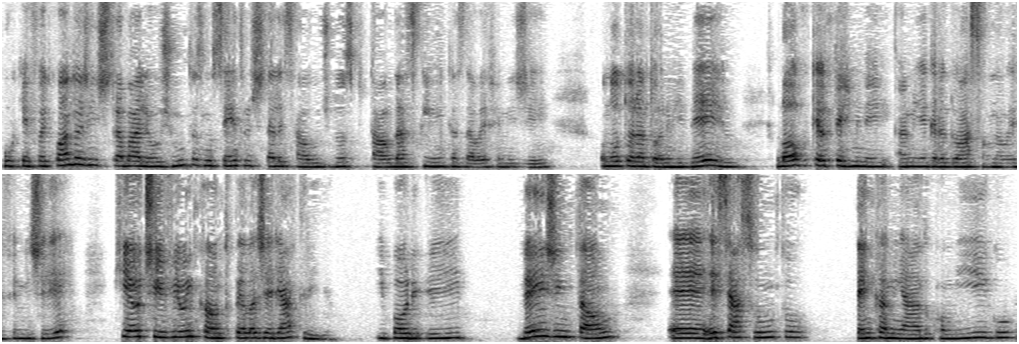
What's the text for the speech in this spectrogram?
porque foi quando a gente trabalhou juntas no Centro de Telesaúde do Hospital das Clínicas da UFMG, com o doutor Antônio Ribeiro, logo que eu terminei a minha graduação na UFMG, que eu tive o encanto pela geriatria. E, por, e desde então, é, esse assunto tem caminhado comigo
